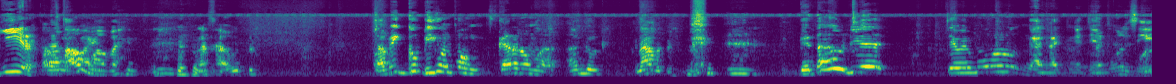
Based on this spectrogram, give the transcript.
gear. nggak tahu mau ngapain. Nggak tahu tuh. Tapi gue bingung pong. Sekarang sama Ando kenapa tuh? Gak tahu dia cewek mulu. Nggak nggak cewek mulu sih.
